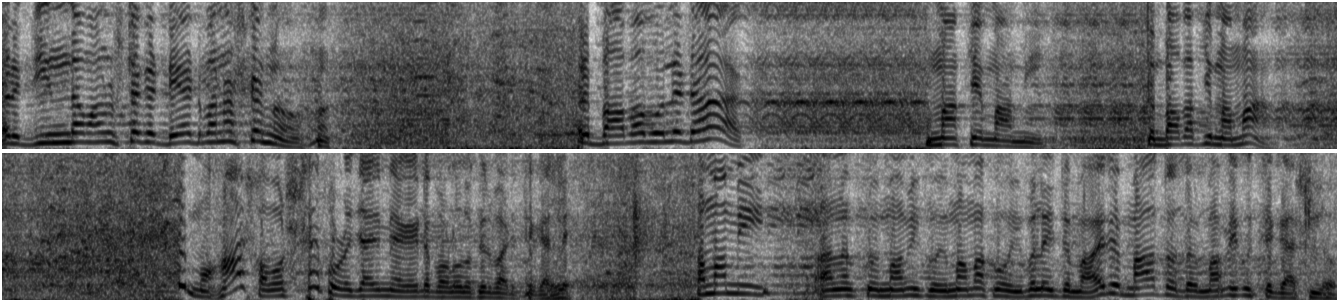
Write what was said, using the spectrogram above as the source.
আরে জিন্দা মানুষটাকে ড্যাড বানাস কেন? বাবা বলে ডাক। মাকে মামি। তো বাবা কি মামা? মহা সমস্যায় পড়ে যায় মেয়ে একটা বড় লোকের বাড়িতে গেলে। মামি। কই মামি কই, মামা কই? বলেই তো মা। মা তো তোর মামি করতে আসলো।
